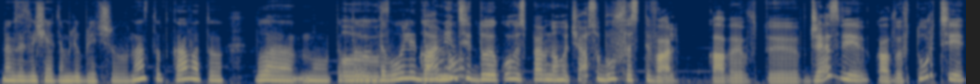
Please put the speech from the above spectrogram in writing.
Ну, як зазвичай там люблять, що в нас тут кава, то була ну, тобто, О, доволі В. Кам'янці до якогось певного часу був фестиваль кави в, в Джезві, кави в Турції.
